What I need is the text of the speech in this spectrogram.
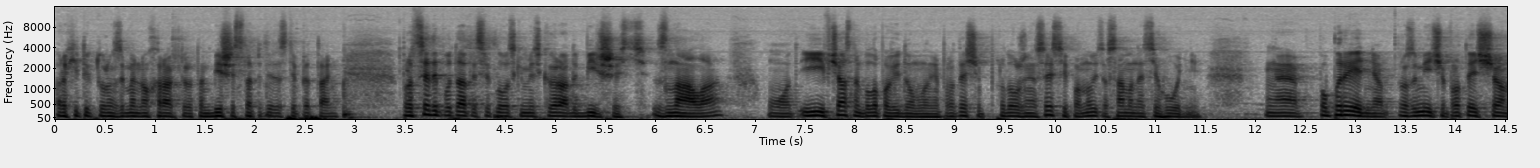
архітектурно-земельного характеру, там більше 150 питань. Про це депутати Світловської міської ради більшість знала. От, і вчасно було повідомлення про те, що продовження сесії планується саме на сьогодні. Е, Попередньо розуміючи про те, що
